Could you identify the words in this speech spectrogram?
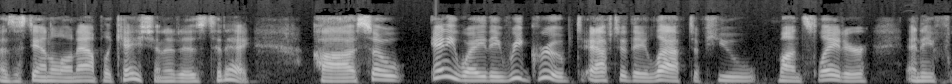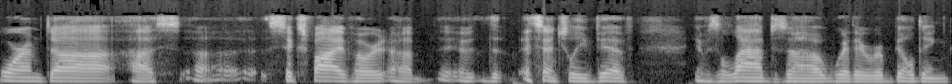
as a standalone application it is today. Uh, so, anyway, they regrouped after they left a few months later and they formed uh, uh, Six Five, or uh, the, essentially Viv. It was the labs uh, where they were building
